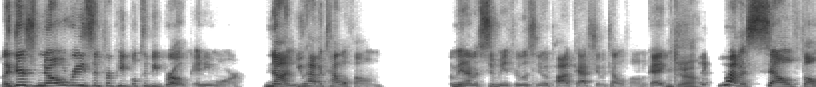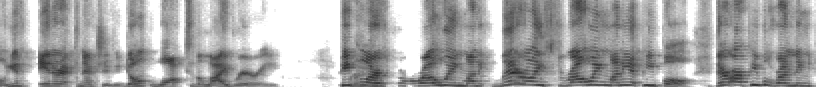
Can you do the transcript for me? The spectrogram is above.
like there's no reason for people to be broke anymore. None. You have a telephone. I mean, I'm assuming if you're listening to a podcast, you have a telephone, okay? yeah. Like you have a cell phone, you have internet connection. If you don't walk to the library, people Right. are throwing money, literally throwing money at people. There are people running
